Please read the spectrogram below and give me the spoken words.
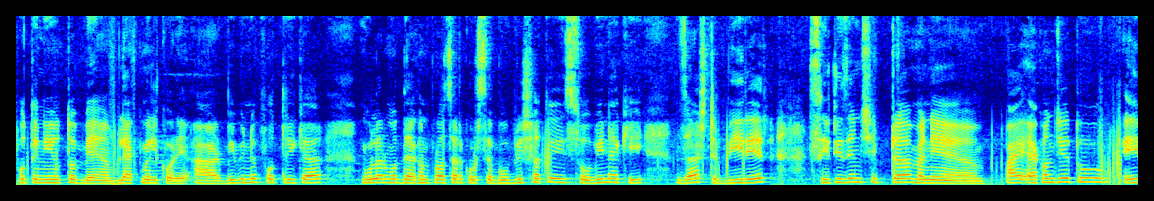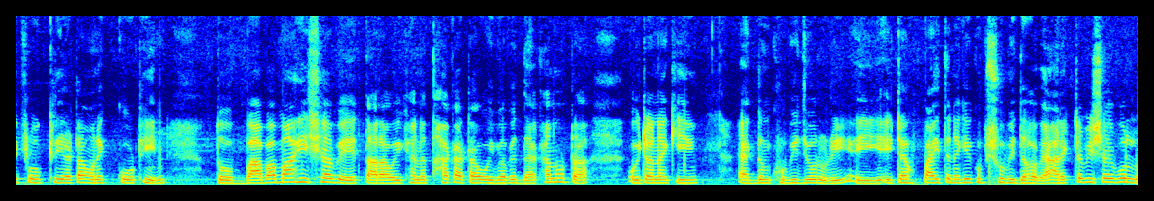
প্রতিনিয়ত ব্ল্যাকমেল করে। আর বিভিন্ন পত্রিকাগুলোর মধ্যে এখন প্রচার করছে, বুবলির সাথে এই ছবি নাকি জাস্ট বীরের সিটিজেনশিপটা মানে পায় এখন যেহেতু এই প্রক্রিয়াটা অনেক কঠিন তো বাবা মা হিসাবে তারা ওইখানে থাকাটা, ওইভাবে দেখানোটা, ওইটা নাকি একদম খুবই জরুরি। এই, এটা পাইতে নাকি খুব সুবিধা হবে। আরেকটা বিষয় বলল,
